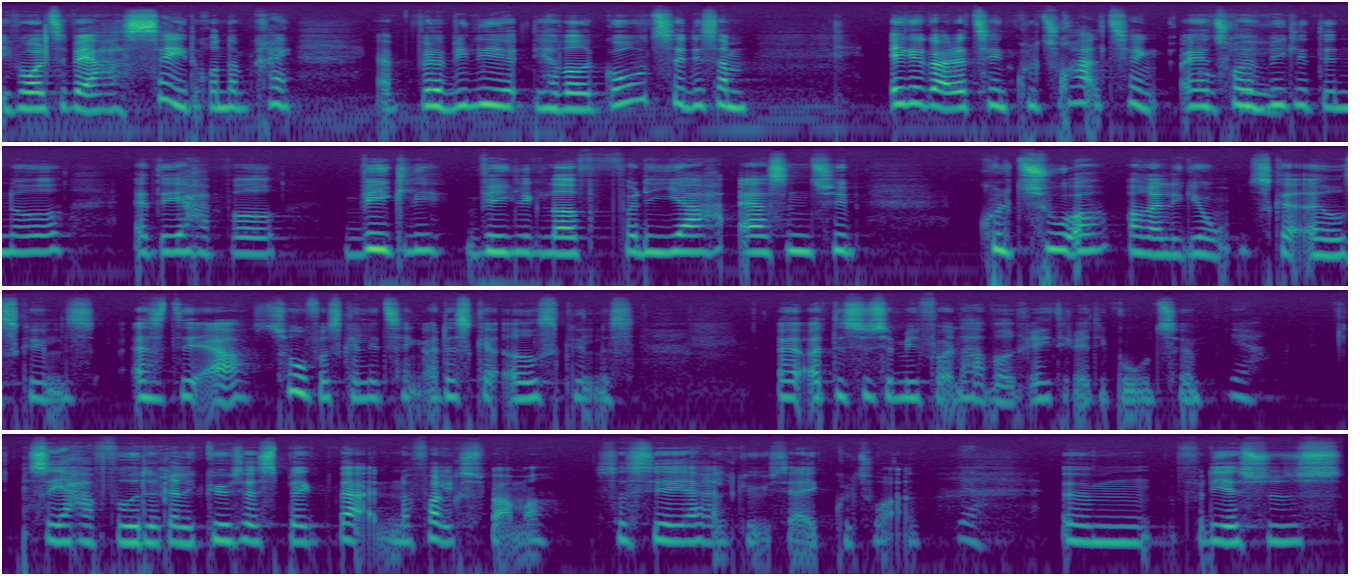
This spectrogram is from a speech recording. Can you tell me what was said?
i forhold til, hvad jeg har set rundt omkring. Jeg føler virkelig, de har været gode til ligesom, ikke at gøre det til en kulturel ting. Og jeg okay. tror virkelig, det er noget af det, jeg har været virkelig, virkelig glad for. Fordi jeg er sådan en type, kultur og religion skal adskilles. Altså det er to forskellige ting, og det skal adskilles. Øh, og det synes jeg, mine forældre har været rigtig, rigtig gode til. Ja. Så jeg har fået det religiøse aspekt. Hver, når folk spørger mig, så siger jeg, at jeg er religiøs, jeg er ikke kulturel. Ja. Øhm, fordi jeg synes,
